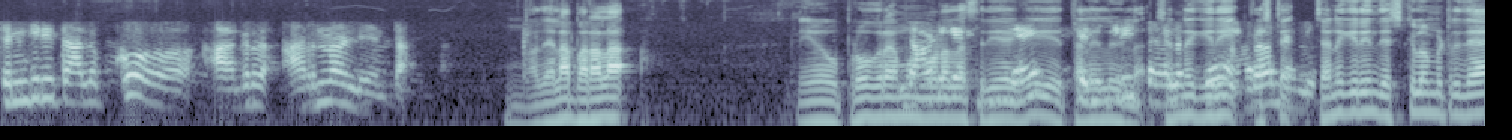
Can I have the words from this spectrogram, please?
ಚನ್ನಗಿರಿ ತಾಲೂಕು ಅಗ್ರ ಅರ್ನಹಳ್ಳಿ ಅಂತ. ಹ್ಮ್, ಅದೆಲ್ಲ ಬರಲ್ಲ. ನೀವು ಪ್ರೋಗ್ರಾಮ್ ನೋಡಲ್ಲ ಸರಿಯಾಗಿ ತಲೆಯಲ್ಲೂ ಇಲ್ಲ ಚನ್ನಗಿರಿ ಅಷ್ಟೇ. ಚನ್ನಗಿರಿಯಿಂದ ಎಷ್ಟು ಕಿಲೋಮೀಟರ್ ಇದೆ?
